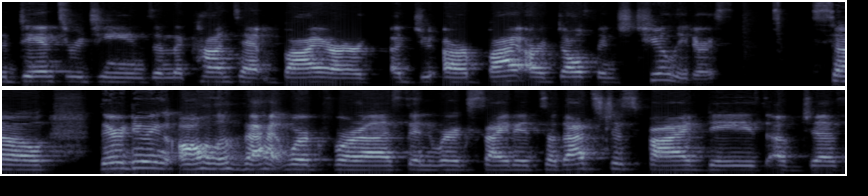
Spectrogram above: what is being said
the dance routines and the content by our, uh, our by our Dolphins cheerleaders. So they're doing all of that work for us, and we're excited. So that's just five days of just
